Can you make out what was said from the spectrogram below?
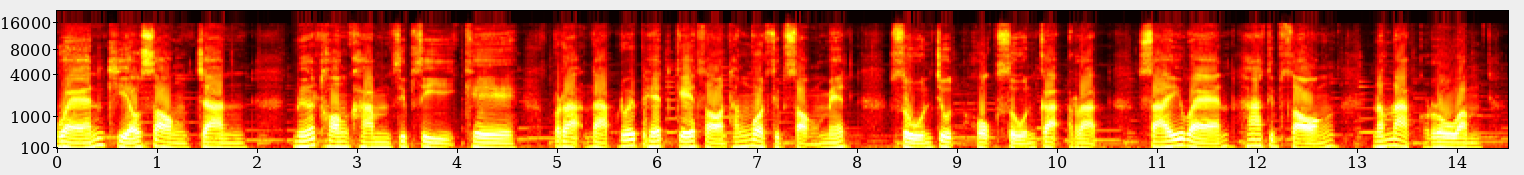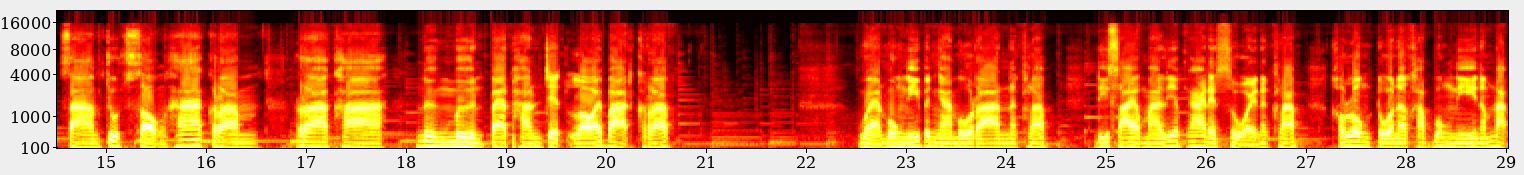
แหวนเขียวส่องจัน เนื้อทองคำ 14K ประดับด้วยเพชรเกสรทั้งหมด 12 เม็ด 0.60 กะรัต ไซส์แหวน 52 น้ำหนักรวม 3.25 กรัม ราคา 18,700 บาทครับ แหวนวงนี้เป็นงานโบราณนะครับ ดีไซน์ออกมาเรียบง่ายแต่สวยนะครับ เขาลงตัวนะครับ วงนี้น้ำหนัก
